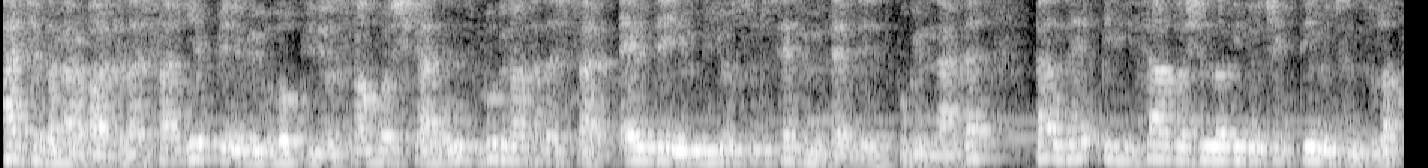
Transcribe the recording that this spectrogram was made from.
Herkese merhaba arkadaşlar. Yepyeni bir vlog videosuna hoş geldiniz. Bugün arkadaşlar evdeyim. Biliyorsunuz hepimiz evdeyiz bugünlerde. Ben de hep bilgisayar başında video çektiğim için Zula.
